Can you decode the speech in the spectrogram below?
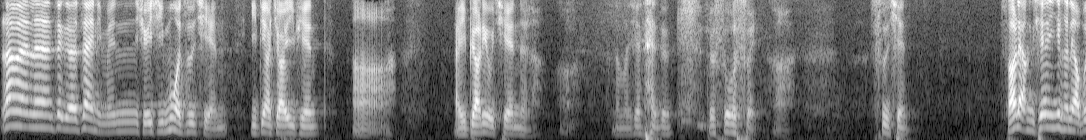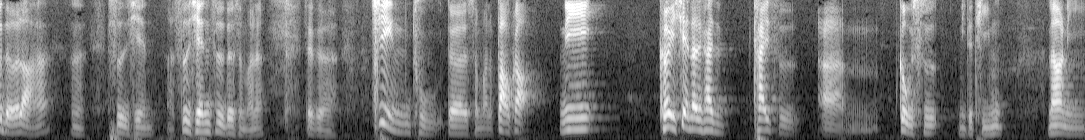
那么呢，这个在你们学习末之前，一定要交一篇啊，啊，也不要六千的了啊。那么现在都都缩水，四千少两千已经很了不得了啊！嗯，四千啊，四千字的什么呢？这个净土的什么呢？报告，你可以现在就开始开始啊，构思你的题目，然后你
